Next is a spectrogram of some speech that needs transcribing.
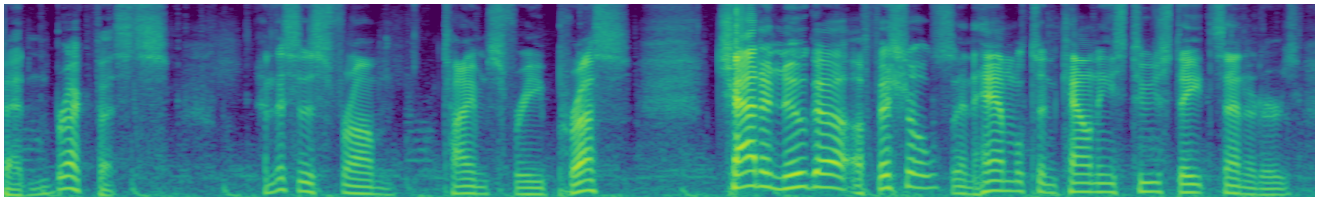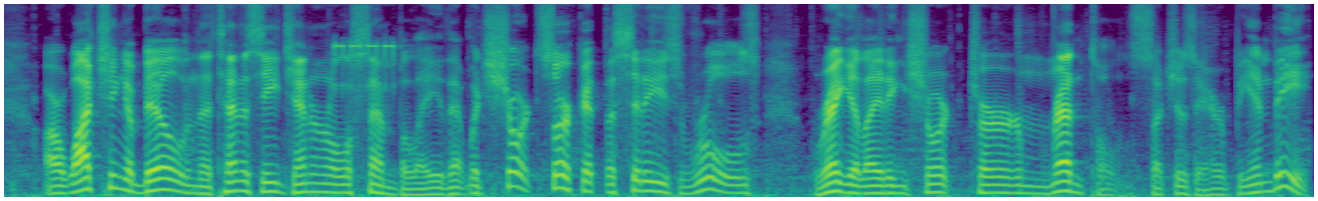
bed and breakfasts. And this is from Times Free Press. Chattanooga officials and Hamilton County's two state senators are watching a bill in the Tennessee General Assembly that would short circuit the city's rules regulating short term rentals, such as Airbnb.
